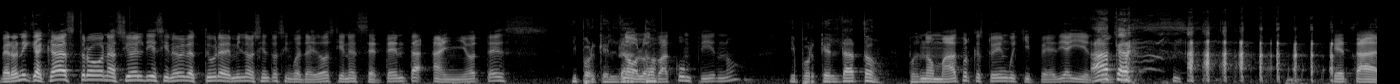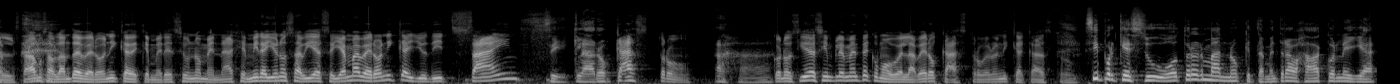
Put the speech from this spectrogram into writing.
Verónica Castro nació el 19 de octubre de 1952, tiene 70 añotes. ¿Y por qué el dato? No, los va a cumplir, ¿no? ¿Y por qué el dato? Pues nomás porque estoy en Wikipedia y Ah, entonces... ¿Qué tal? Estábamos hablando de Verónica, de que merece un homenaje. Mira, yo no sabía, se llama Verónica Judith Sainz Sí, claro. Castro. Ajá. Conocida simplemente como Velavero Castro, Verónica Castro. Sí, porque su otro hermano, que también trabajaba con ella,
